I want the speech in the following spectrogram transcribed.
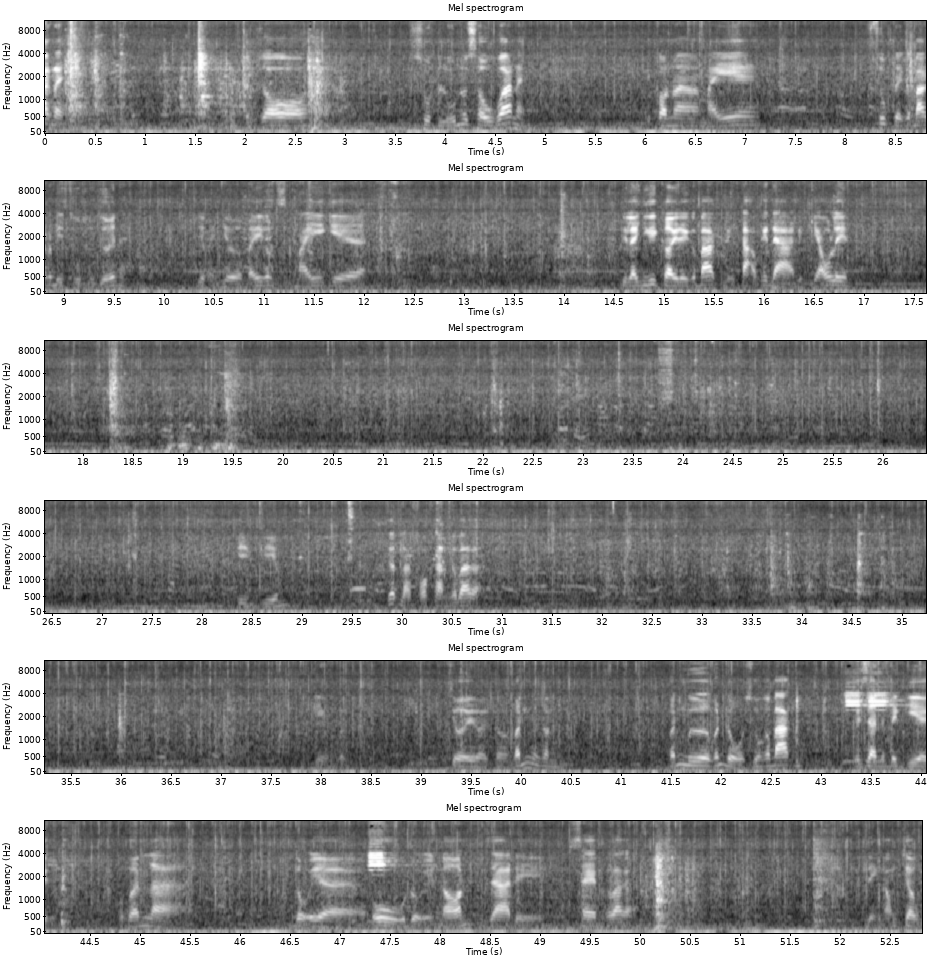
Bác này. Do sụt lún nó sâu quá này. Cái con à, máy xúc đây các bác đã bị sụt xuống dưới này. Giờ phải nhờ mấy con máy kia đi lấy những cái cây đây các bác để tạo cái đà để kéo lên. Tìm kiếm rất là khó khăn các bác ạ. Trời vẫn còn, vẫn mưa, vẫn đổ xuống các bác. Người dân ở bên kia vẫn là đội ờ, ô, đội nón ra để xem các bác ạ. Để ngóng trông.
